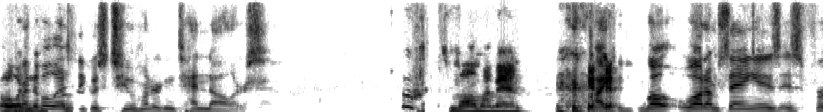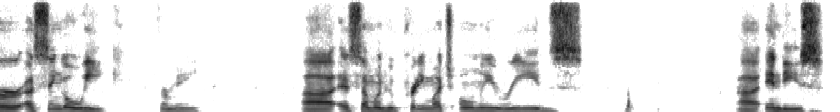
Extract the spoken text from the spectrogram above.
Oh, My and the, pool last week was two hundred and ten dollars. small, my man. I well, what I'm saying is, is for a single week for me, uh, as someone who pretty much only reads uh, indies,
